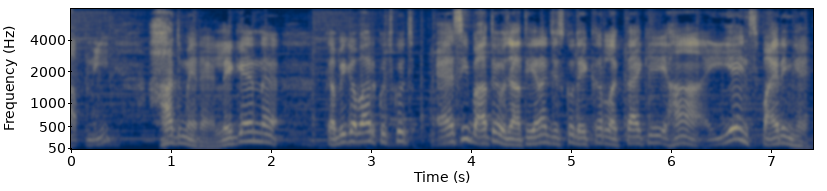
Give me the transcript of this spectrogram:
अपनी हद में रहे। लेकिन कभी कभार कुछ कुछ ऐसी बातें हो जाती है ना जिसको देखकर लगता है कि हाँ ये इंस्पायरिंग है।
